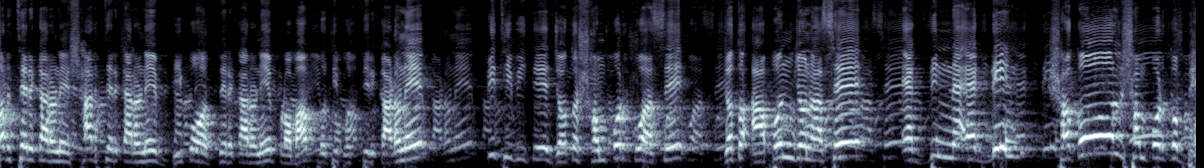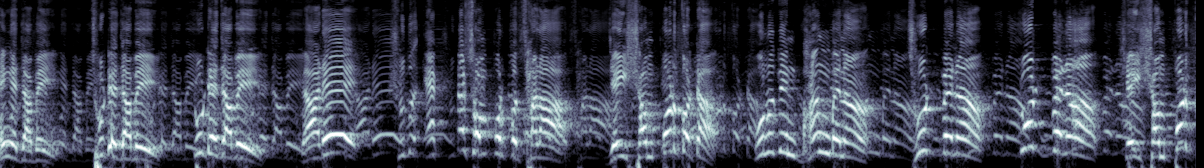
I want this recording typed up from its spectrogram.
অর্থের কারণে, স্বার্থের কারণে, বিপদের কারণে, প্রভাব প্রতিপত্তির কারণে পৃথিবীতে যত সম্পর্ক আছে, যত আপনজন আছে, একদিন না একদিন সকল সম্পর্ক ভেঙে যাবে, ছুটে যাবে, টুটে যাবে। আরে, শুধু একটা সম্পর্ক ছাড়া যেই সম্পর্কটা কোনোদিন ভাঙবে না, ছুটবে না, টুটবে না, সেই সম্পর্ক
